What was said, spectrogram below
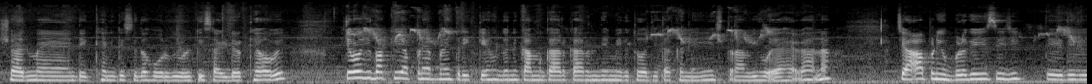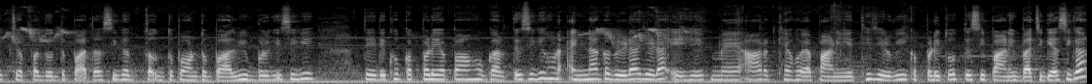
ਸ਼ਾਇਦ ਮੈਂ ਦੇਖਿਆ ਨਹੀਂ ਕਿਸੇ ਦਾ ਹੋਰ ਵੀ ਉਲਟੀ ਸਾਈਡ ਰੱਖਿਆ ਹੋਵੇ। ਚਲੋ ਜੀ ਬਾਕੀ ਆਪਣੇ ਆਪਣੇ ਤਰੀਕੇ ਹੁੰਦੇ ਨੇ ਕੰਮਕਾਰ ਕਰਨ ਦੇ ਮੇਰੇ ਤੋਂ ਅਜੇ ਤੱਕ ਨਹੀਂ ਇਸ ਤਰ੍ਹਾਂ ਵੀ ਹੋਇਆ ਹੈਗਾ ਹਨਾ। ਚਾਹ ਆਪਣੀ ਉਬਲ ਗਈ ਸੀ ਜੀ ਤੇ ਇਹਦੇ ਵਿੱਚ ਆਪਾਂ ਦੁੱਧ ਪਾਤਾ ਸੀਗਾ ਦੁੱਧ ਪਾਉਣ ਤੋਂ ਬਾਅਦ ਵੀ ਉਬਲ ਗਈ ਸੀਗੀ। ਤੇ ਦੇਖੋ ਕੱਪੜੇ ਆਪਾਂ ਉਹ ਕਰਤੇ ਸੀਗੇ ਹੁਣ ਇੰਨਾ ਕੁ ਵਿਹੜਾ ਜਿਹੜਾ ਇਹ ਮੈਂ ਆ ਰੱਖਿਆ ਹੋਇਆ ਪਾਣੀ ਇੱਥੇ ਜਿਹੜੇ ਵੀ ਕੱਪੜੇ ਧੋਤੇ ਸੀ ਪਾਣੀ ਬਚ ਗਿਆ ਸੀਗਾ।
